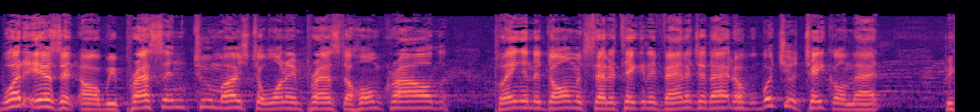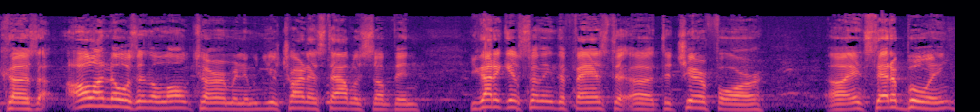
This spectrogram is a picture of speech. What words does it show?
what is it? Are we pressing too much to want to impress the home crowd, playing in the dome instead of taking advantage of that? What's your take on that? Because all I know is in the long term, and when you're trying to establish something, you got to give something to fans to uh, to cheer for uh, instead of booing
